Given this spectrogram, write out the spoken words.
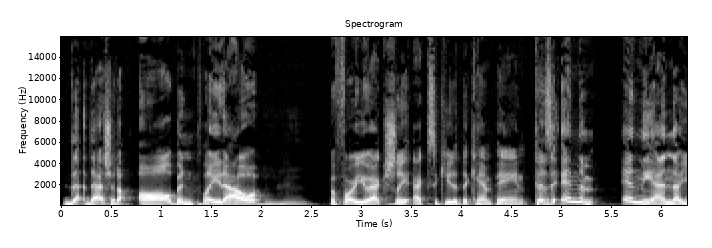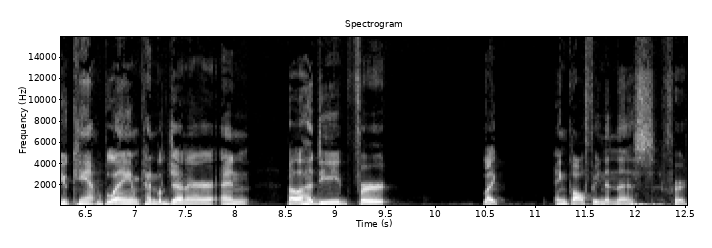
th- that should have all been played out before you actually executed the campaign. Because in the in the end, though, you can't blame Kendall Jenner and Bella Hadid for like engulfing in this for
